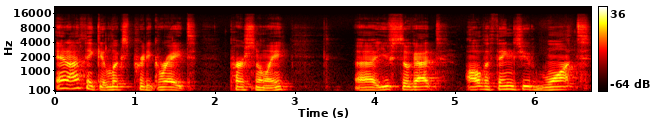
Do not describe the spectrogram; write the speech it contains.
And I think it looks pretty great, personally. Uh, you've still got all the things you'd want.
